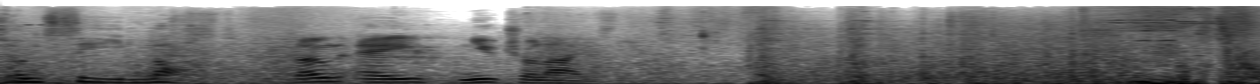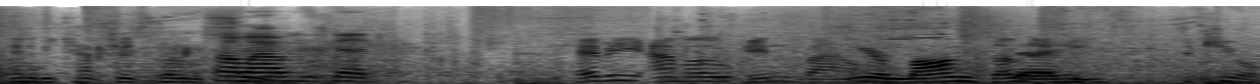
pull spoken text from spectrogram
Zone C lost. Zone A neutralized. Enemy captured Zone C. Oh wow, he's dead. Heavy ammo inbound. Your mom's Zone dead. A secure.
